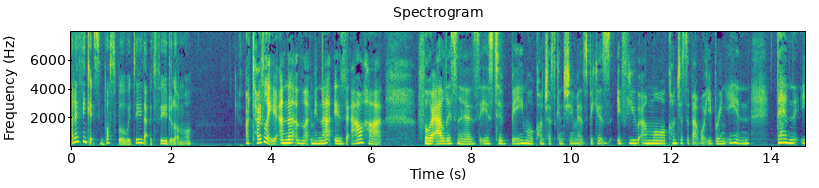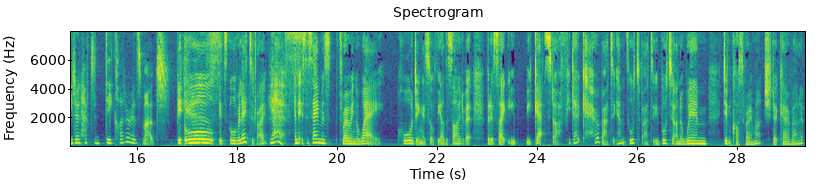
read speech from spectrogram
I don't think it's impossible. We do that with food a lot more. Oh, totally. And that, I mean, that is our heart for our listeners is to be more conscious consumers because if you are more conscious about what you bring in, then you don't have to declutter as much. It all it's all related, right? Yes. And it's the same as throwing away hoarding is sort of the other side of it. But it's like you, you get stuff, you don't care about it, you haven't thought about it. You bought it on a whim, didn't cost very much, you don't care about it,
